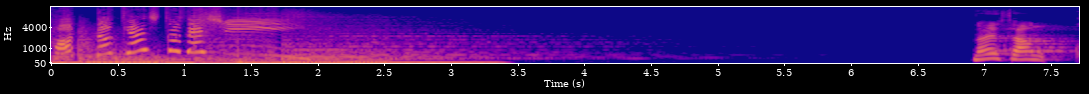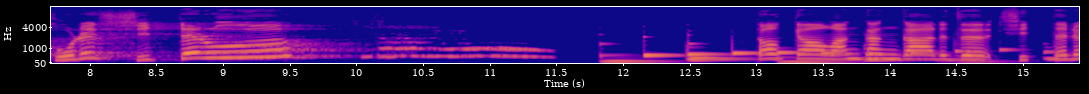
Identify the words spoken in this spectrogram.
ポッドキャストだし。なえさんこれ知ってる？東京湾岸ガールズ知ってる？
